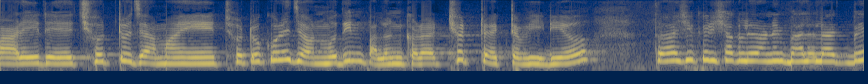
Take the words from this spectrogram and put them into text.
বাড়ির ছোট্ট জামায়ে ছোট করে জন্মদিন পালন করার ছোট্ট একটা ভিডিও। তো আশা করি সকলের অনেক ভালো লাগবে।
